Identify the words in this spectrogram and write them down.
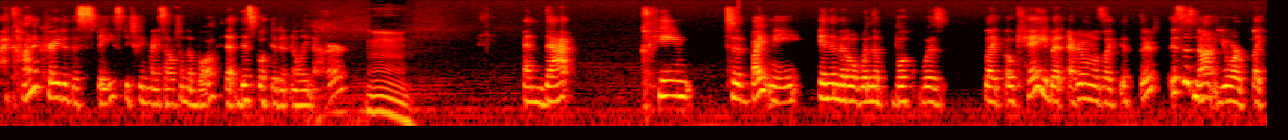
I kind of created this space between myself and the book that this book didn't really matter. Mm. And that came to bite me in the middle when the book was like okay but everyone was like there's this is not your like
